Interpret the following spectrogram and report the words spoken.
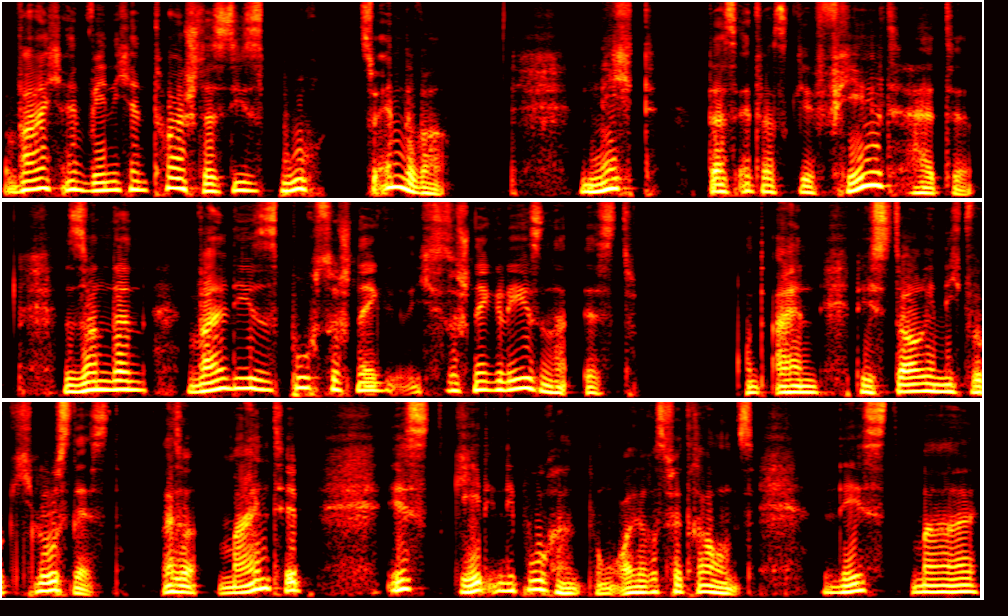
war ich ein wenig enttäuscht, dass dieses Buch zu Ende war. Nicht, dass etwas gefehlt hätte, sondern weil dieses Buch so schnell, so schnell gelesen ist und einen die Story nicht wirklich loslässt. Also mein Tipp ist, geht in die Buchhandlung eures Vertrauens. Lest mal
